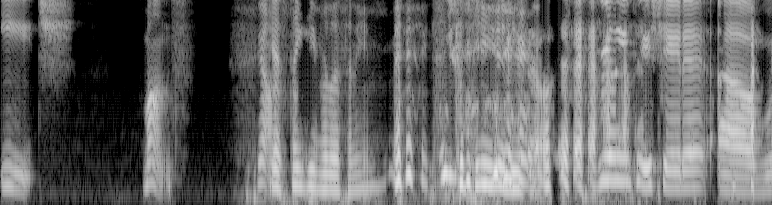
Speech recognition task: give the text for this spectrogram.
each month. Yeah. yes thank you for listening continue to do so really appreciate it. Um,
